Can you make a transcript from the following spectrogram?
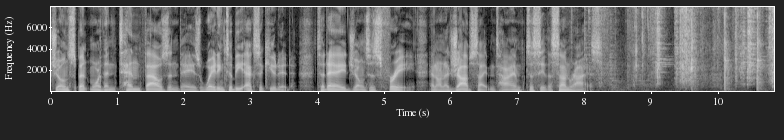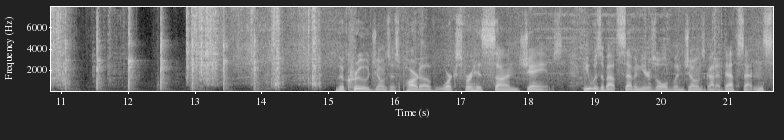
Jones spent more than 10,000 days waiting to be executed. Today, Jones is free and on a job site in time to see the sunrise. The crew Jones is part of works for his son, James. He was about seven years old when Jones got a death sentence.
